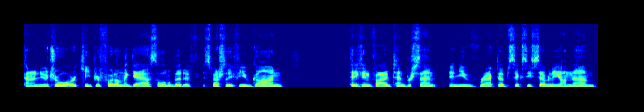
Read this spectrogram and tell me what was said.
kind of neutral or keep your foot on the gas a little bit if especially if you've gone taken 5 10% and you've racked up 60 70 on them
